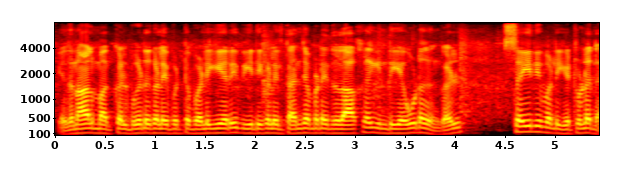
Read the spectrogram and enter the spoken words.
இதனால் மக்கள் வீடுகளை விட்டு வெளியேறி வீதிகளில் தஞ்சமடைந்ததாக இந்திய ஊடகங்கள் செய்தி வெளியிட்டுள்ளன.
